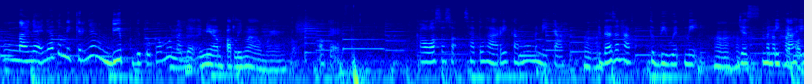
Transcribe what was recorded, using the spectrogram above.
nanyanya tuh mikirnya yang deep gitu. Kamu Ya nanya. udah, ini 45 lumayan kok. Oke. Kalau satu hari kamu menikah, it doesn't have to be with me. Just menikah in,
